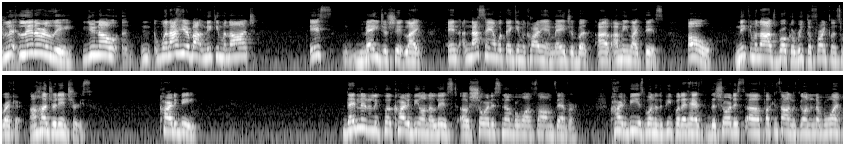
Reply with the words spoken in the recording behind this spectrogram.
Li- literally, you know, when I hear about Nicki Minaj, it's major shit. Like, and I'm not saying what they giving Cardi ain't major, but I, I mean like this. Oh, Nicki Minaj broke Aretha Franklin's record, 100 entries. Cardi B. They literally put Cardi B on a list of shortest number one songs ever. Cardi B is one of the people that has the shortest uh, fucking song that's going to number one.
